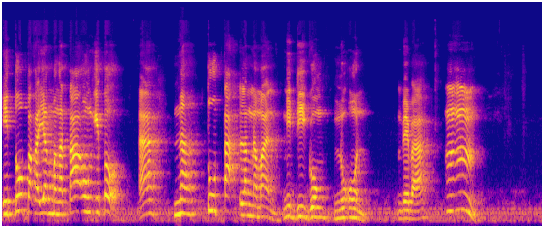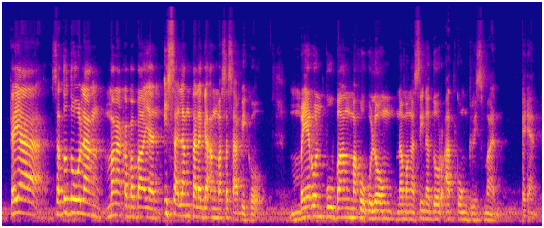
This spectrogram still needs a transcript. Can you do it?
Ito pa kayang mga taong ito, ah, na tuta lang naman ni Digong noon. 'Di ba? Mm. Kaya sa totoo lang mga kababayan, isa lang talaga ang masasabi ko. Meron po bang makukulong na mga senador at congressman? Ayan.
